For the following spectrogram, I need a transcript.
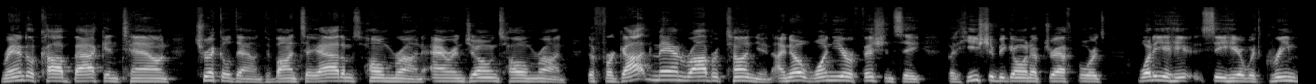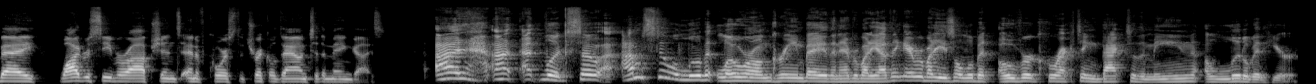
Randall Cobb back in town. Trickle down. Davante Adams, home run. Aaron Jones, home run. The forgotten man, Robert Tonyan. I know one year efficiency, but he should be going up draft boards. What do you he- see here with Green Bay, wide receiver options, and of course the trickle down to the main guys? I, I, I look. So I'm still a little bit lower on Green Bay than everybody. I think everybody's a little bit overcorrecting back to the mean a little bit here.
